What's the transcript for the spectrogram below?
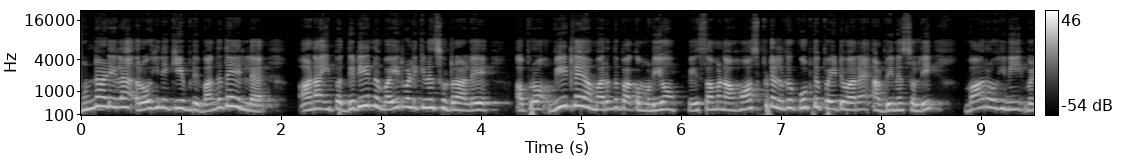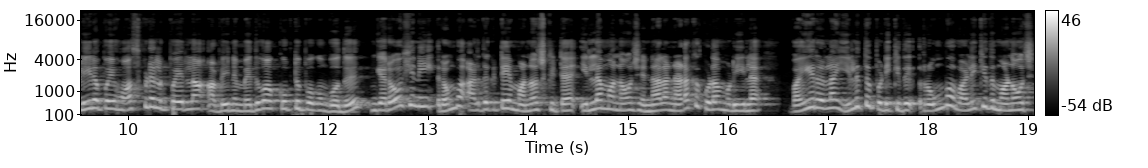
முன்னாடிலாம் ரோஹிணிக்கு இப்படி வந்ததே இல்லை. ஆனால் இப்போ திடீர்னு வயிறு வலிக்குன்னு சொல்கிறாளே அப்புறம் வீட்டிலேயே மருந்து பார்க்க முடியும். பேசாமல் நான் ஹாஸ்பிட்டலுக்கு கூப்பிட்டு போயிட்டு வரேன் அப்படின்னு சொல்லி வா ரோஹிணி வெளியில் போய் ஹாஸ்பிட்டலுக்கு போயிடலாம் அப்படின்னு மெதுவாக கூப்பிட்டு போகும்போது இங்கே ரோஹிணி ரொம்ப அழுதுகிட்டே மனோஜ் கிட்ட இல்லை மனோஜ் என்னால் நடக்கக்கூட முடியல. வயிறெல்லாம் இழுத்து பிடிக்குது. ரொம்ப வலிக்குது மனோஜ்.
